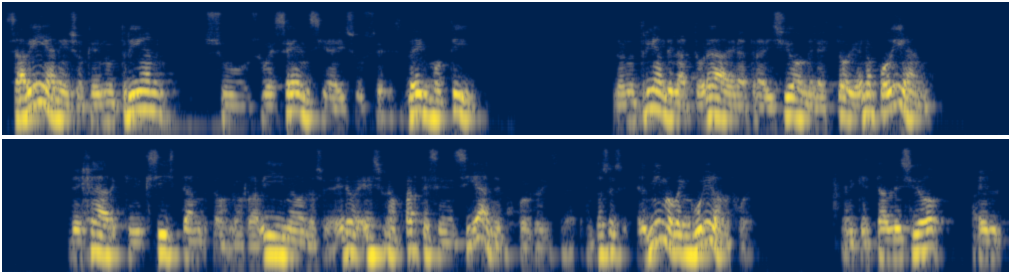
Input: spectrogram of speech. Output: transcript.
sabían ellos que nutrían su, esencia y su leitmotiv, lo nutrían de la Torá, de la tradición, de la historia, no podían dejar que existan los, rabinos, los, es una parte esencial del pueblo de Israel. Entonces, el mismo Ben Gurión fue el que estableció el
